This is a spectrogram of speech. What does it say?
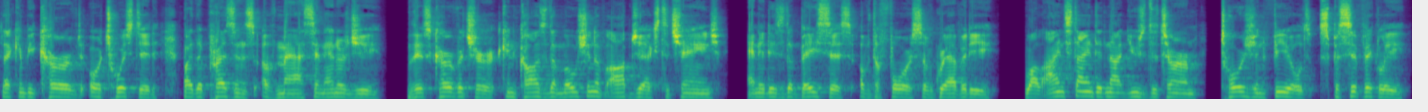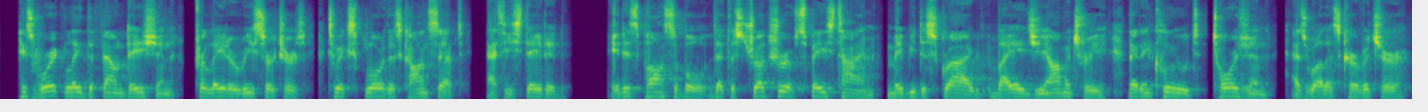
that can be curved or twisted by the presence of mass and energy. This curvature can cause the motion of objects to change, and it is the basis of the force of gravity. While Einstein did not use the term torsion fields specifically, his work laid the foundation for later researchers to explore this concept, as he stated. It is possible that the structure of spacetime may be described by a geometry that includes torsion as well as curvature.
